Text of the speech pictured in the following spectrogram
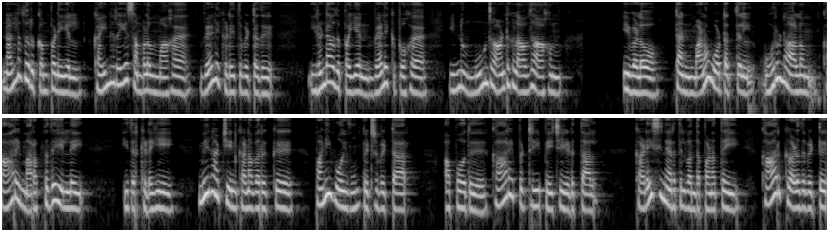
நல்லதொரு கம்பெனியில் கை நிறைய சம்பளமுமாக வேலை கிடைத்துவிட்டது. இரண்டாவது பையன் வேலைக்கு போக இன்னும் மூன்று ஆண்டுகளாவது ஆகும். இவளோ தன் மன ஓட்டத்தில் ஒரு நாளும் காரை மறப்பதே இல்லை. இதற்கிடையே மீனாட்சியின் கணவருக்கு பணி ஓய்வும் பெற்றுவிட்டார். அப்போது காரை பற்றி பேச்சை எடுத்தாள். கடைசி நேரத்தில் வந்த பணத்தை காருக்கு அழுதுவிட்டு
